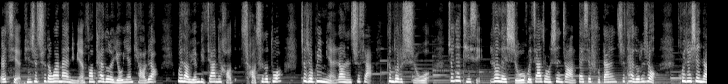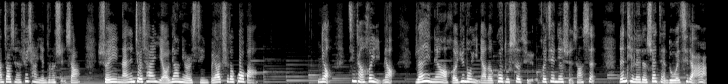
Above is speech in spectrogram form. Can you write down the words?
而且平时吃的外卖里面放太多的油盐调料，味道远比家里好好吃的多，这就避免让人吃下更多的食物。专家提醒，肉类食物会加重肾脏代谢负担，吃太多的肉会对肾脏造成非常严重的损伤，所以男人就餐也要量力而行，不要吃得过饱。六、经常喝饮料。软饮料和运动饮料的过度摄取会渐渐损伤肾。人体内的酸碱度为七点二，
